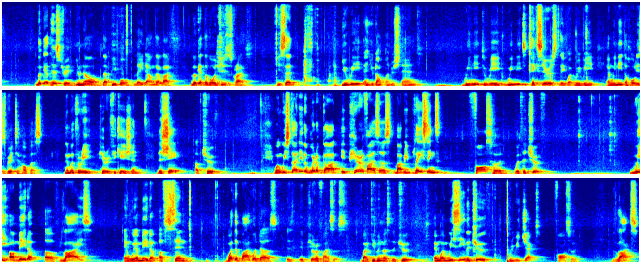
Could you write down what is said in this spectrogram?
Look at history. You know that people lay down their life. Look at the Lord Jesus Christ. He said, You read and you don't understand? We need to read. We need to take seriously what we read, and we need the Holy Spirit to help us. Number three, purification. The shape of truth. When we study the Word of God, it purifies us by replacing falsehood with the truth. We are made up of lies and we are made up of sin. What the Bible does is it purifies us by giving us the truth. And when we see the truth, we reject falsehood, lies.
